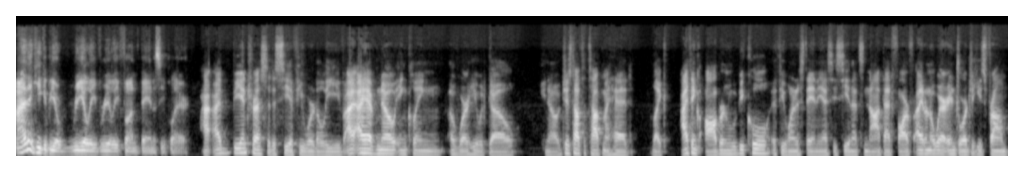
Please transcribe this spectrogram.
I think he could be a really, really fun fantasy player. I'd be interested to see if he were to leave. I, I have no inkling of where he would go. You know, just off the top of my head, like I think Auburn would be cool if he wanted to stay in the SEC, and that's not that far. I don't know where in Georgia he's from,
